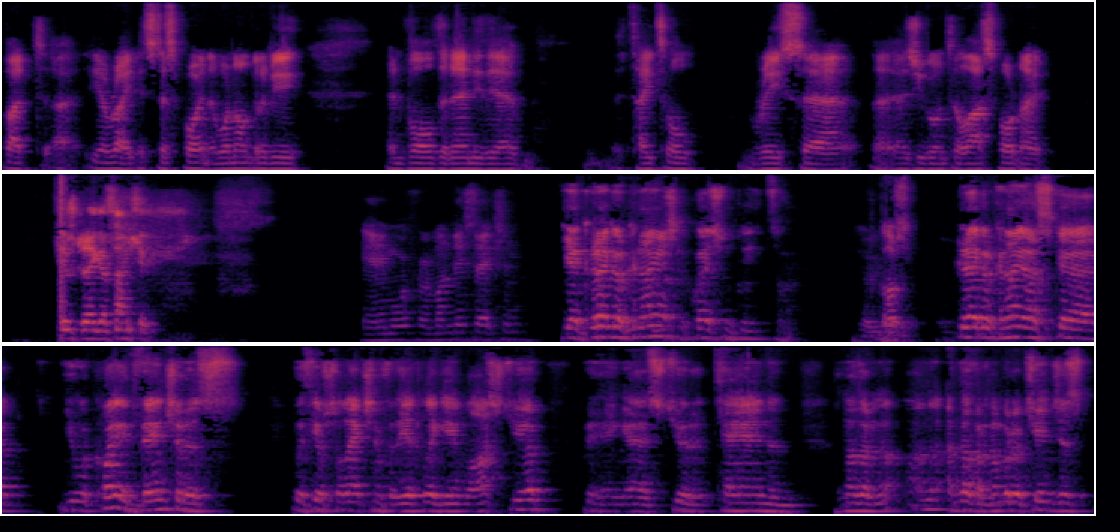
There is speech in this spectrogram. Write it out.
But uh, you're right, it's disappointing that we're not going to be involved in any of the, the title race uh, as you go into the last fortnight. Cheers, Gregor. Thank you. Any more for Monday section? Yeah, Gregor, can I ask a question, please? Of course. Gregor, can I ask? Uh, you were quite adventurous with your selection for the Italy game last year, putting uh, Stuart at ten and another another number of changes.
